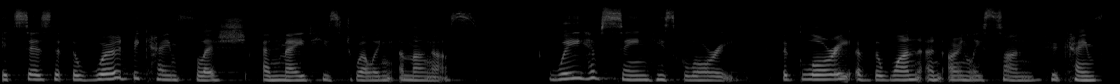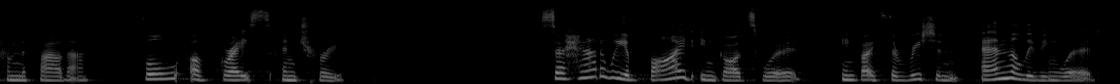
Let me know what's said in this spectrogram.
it says that the word became flesh and made his dwelling among us. We have seen his glory, the glory of the one and only Son who came from the Father, full of grace and truth. So, how do we abide in God's word, in both the written and the living word,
